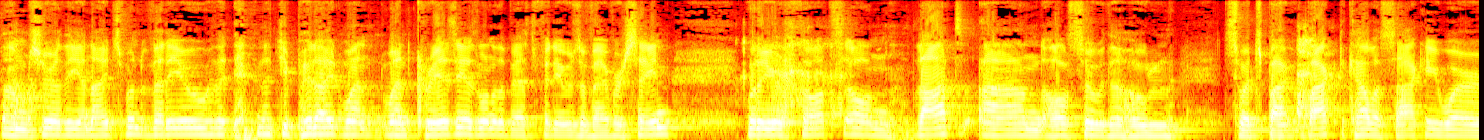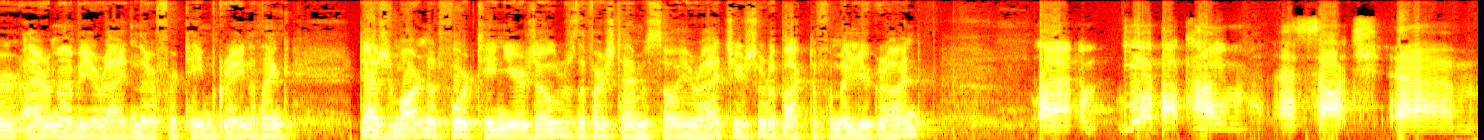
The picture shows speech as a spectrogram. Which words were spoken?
I'm sure the announcement video that, that you put out went, went crazy. It's one of the best videos I've ever seen. What are your thoughts on that and also the whole switch back back to Kawasaki where I remember you riding there for Team Green, I think. Desertmartin at 14 years old was the first time I saw you ride. So you're sort of back to familiar ground. Um, yeah, back home as such. Um,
